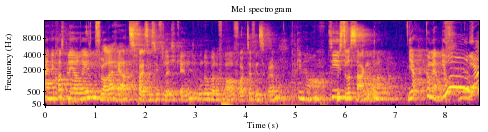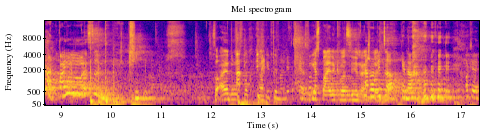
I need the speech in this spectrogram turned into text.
Eine Cosplayerin. Flora Herz, falls ihr sie vielleicht kennt, wunderbare Frau, folgt sie auf Instagram. Genau. Sie Willst du was sagen, oder? Ja, komm her. Juhu! Ja. Beide essen! So, Aya, du musst noch. Ich ja, gebe dir mal. du musst beide quasi reinsprechen. Aber bitte, genau. Okay,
